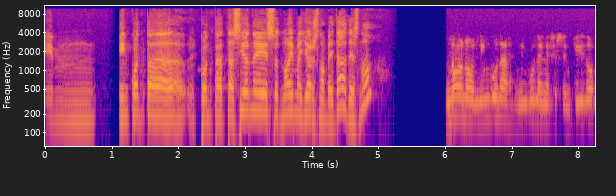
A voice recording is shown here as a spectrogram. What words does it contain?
En, en cuanto a contrataciones, no hay mayores novedades, ¿no? No, no, ninguna, ninguna en ese sentido.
